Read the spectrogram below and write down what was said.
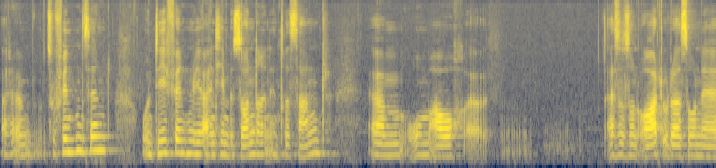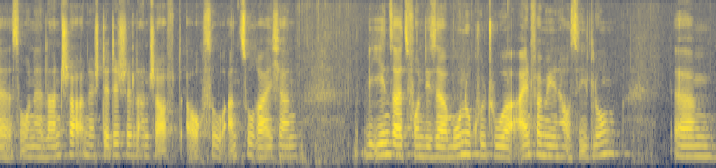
äh, zu finden sind. Und die finden wir eigentlich im Besonderen interessant, ähm, um auch äh, also so ein Ort oder so eine, so eine Landschaft, eine städtische Landschaft auch so anzureichern, jenseits von dieser Monokultur Einfamilienhaussiedlung, ähm,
